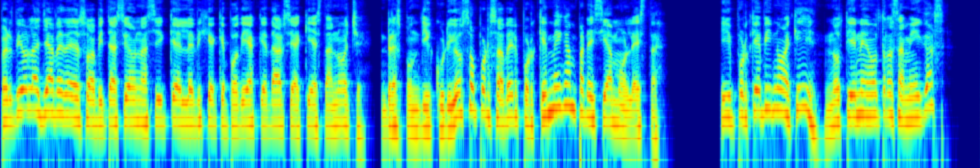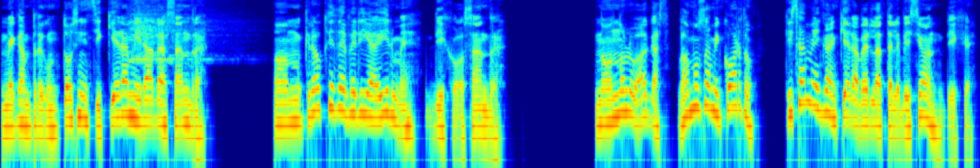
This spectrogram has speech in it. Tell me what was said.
Perdió la llave de su habitación, así que le dije que podía quedarse aquí esta noche. Respondí curioso por saber por qué Megan parecía molesta. ¿Y por qué vino aquí? ¿No tiene otras amigas? Megan preguntó sin siquiera mirar a Sandra. Um, creo que debería irme, dijo Sandra. No, no lo hagas. Vamos a mi cuarto. Quizá Megan quiera ver la televisión, dije.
